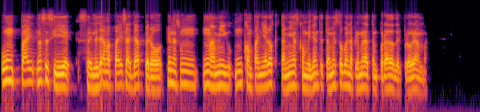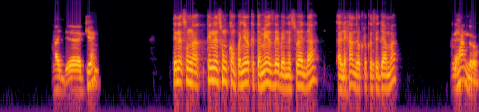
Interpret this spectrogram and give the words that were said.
un país, no sé si se le llama país allá, pero tienes un, un amigo, un compañero que también es comediante, también estuvo en la primera temporada del programa. Ay, eh, ¿quién? Tienes una, tienes un compañero que también es de Venezuela, Alejandro creo que se llama, Alejandro.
